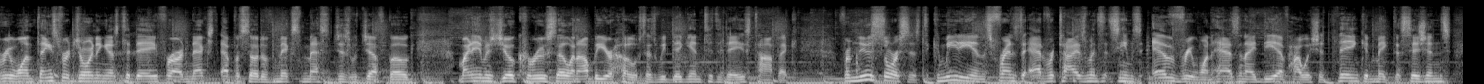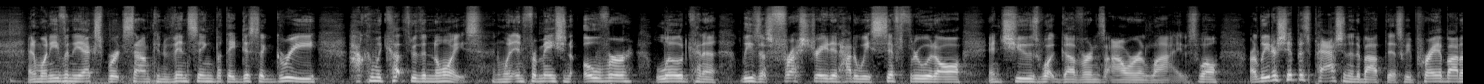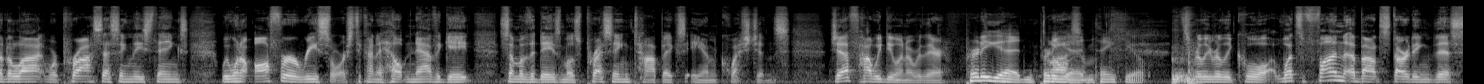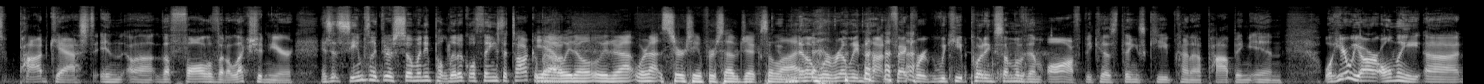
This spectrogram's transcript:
Everyone, thanks for joining us today for our next episode of Mixed Messages with Jeff Bogue. My name is Joe Caruso, and I'll be your host as we dig into today's topic. From news sources to comedians, friends to advertisements, it seems everyone has an idea of how we should think and make decisions. And when even the experts sound convincing but they disagree, how can we cut through the noise? And when information overload kind of leaves us frustrated, how do we sift through it all and choose what governs our lives? Well, our leadership is passionate about this. We pray about it a lot. We're processing these things. We want to offer a resource to kind of help navigate some of the day's most pressing topics and questions. Jeff, how we doing over there? Pretty good. Pretty Awesome. good. Thank you. It's really, really cool. What's fun about starting this podcast in uh, the fall of an election year is it seems like there's so many political things to talk about. Yeah, we don't. We're not. We're not searching for subjects a lot. No, we're really not. In fact, we're, we keep putting some of them off because things keep kind of popping in. Well, here we are, only uh,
